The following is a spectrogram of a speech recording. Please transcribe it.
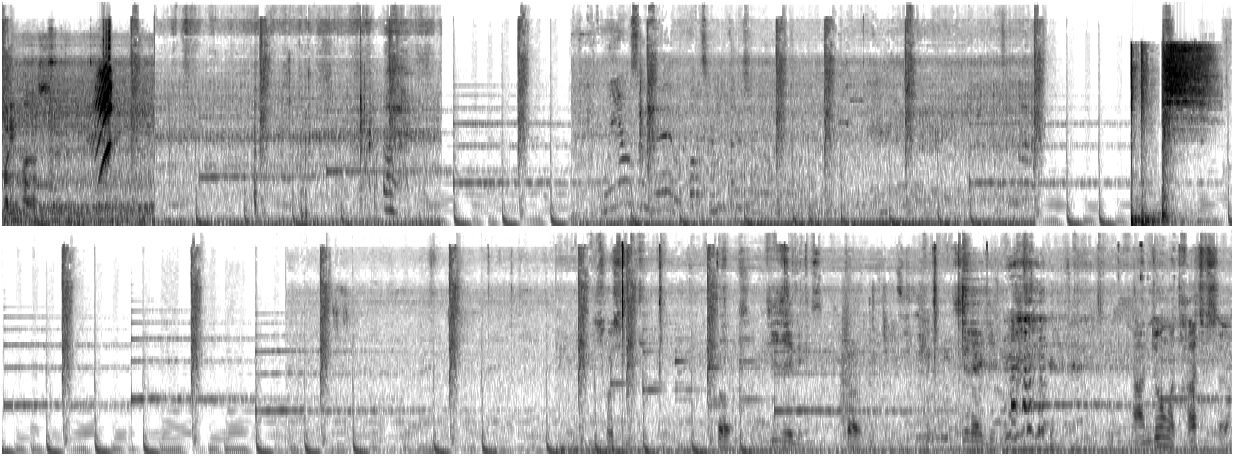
버림받았어요. 소심, 또 찌질이, 또 쓰레기. 안 좋은 거 다 갖췄어요.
